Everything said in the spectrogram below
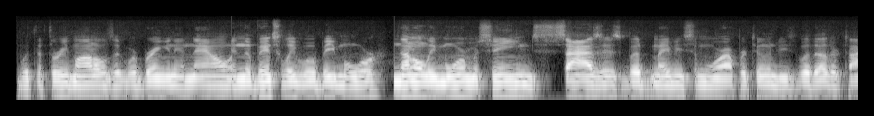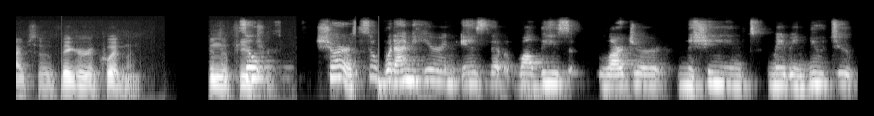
with the three models that we're bringing in now. And eventually will be more, not only more machines, sizes, but maybe some more opportunities with other types of bigger equipment in the future. So, sure. So, what I'm hearing is that while these larger machines may be new to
